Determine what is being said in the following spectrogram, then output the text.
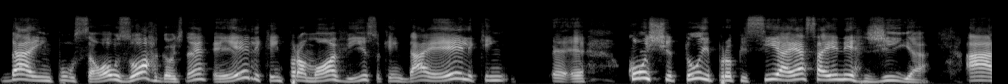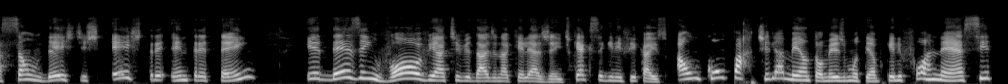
dá impulsão aos órgãos, né? É ele quem promove isso, quem dá, é ele quem é, é, constitui e propicia essa energia. A ação destes entretém e desenvolve a atividade naquele agente. O que é que significa isso? Há um compartilhamento ao mesmo tempo que ele fornece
